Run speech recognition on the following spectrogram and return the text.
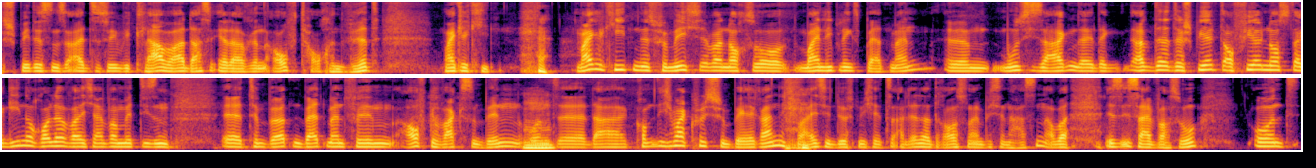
spätestens als es irgendwie klar war, dass er darin auftauchen wird, Michael Keaton. Michael Keaton ist für mich aber noch so mein Lieblings-Batman, ähm, muss ich sagen. Der, der, der, spielt auch viel Nostalgie eine Rolle, weil ich einfach mit diesen äh, Tim Burton Batman-Filmen aufgewachsen bin. Und äh, da kommt nicht mal Christian Bale ran. Ich weiß, ihr dürft mich jetzt alle da draußen ein bisschen hassen, aber es ist einfach so. Und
